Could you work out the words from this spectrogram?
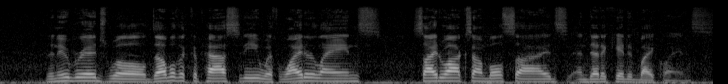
The new bridge will double the capacity with wider lanes, sidewalks on both sides, and dedicated bike lanes.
